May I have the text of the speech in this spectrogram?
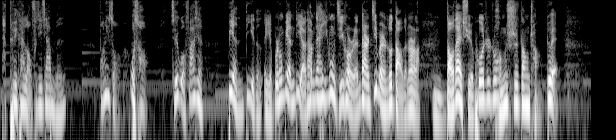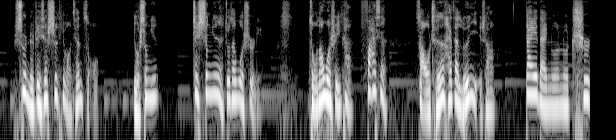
他推开老夫妻家门，往里走，我操！结果发现遍地的，哎也不是遍地啊，他们家一共几口人，但是基本上都倒在那儿了，嗯，倒在血泊之中。横尸当场。对，顺着这些尸体往前走，有声音，这声音啊就在卧室里。走到卧室一看，发现早晨还在轮椅上呆呆讷讷吃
